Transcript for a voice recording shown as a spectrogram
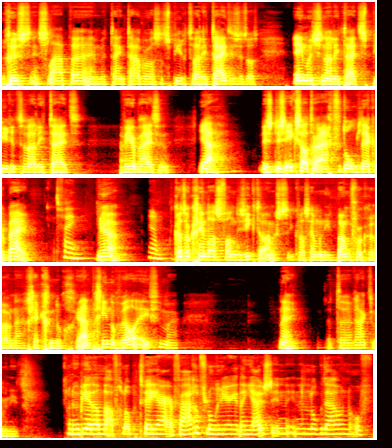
rust en slapen. En met Tijn Tauber was dat spiritualiteit. Dus het was emotionaliteit, spiritualiteit, weerbaarheid. Ja, dus, dus ik zat er eigenlijk verdomd lekker bij. Fijn. Ja. Ja. Ik had ook geen last van de ziekteangst. Ik was helemaal niet bang voor corona, gek genoeg. Ja, aan het begin nog wel even, maar nee, dat eh, raakte me niet. En hoe heb jij dan de afgelopen twee jaar ervaren? Floreer je dan juist in, in een lockdown? Of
